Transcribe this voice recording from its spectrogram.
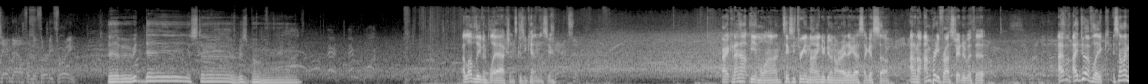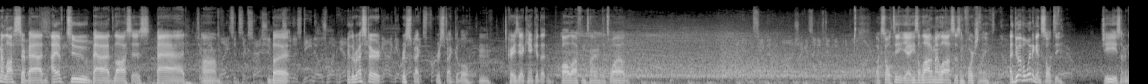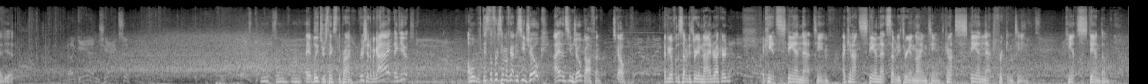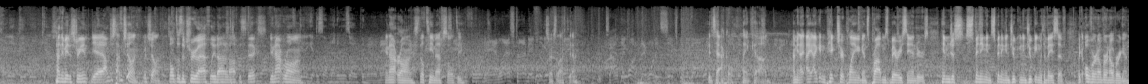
Every day a star is born. I love leaving play actions because you can this year. All right, can I not be a moron? 63 and 9, you're doing all right, I guess. I guess so. I don't know. I'm pretty frustrated with it. I have I do have like it's not like my losses are bad. I have two bad losses. Bad. Um but yeah, the rest are respect respectable. Mm, it's crazy. I can't get that ball off in time. That's wild. Like Salty, yeah, he's a lot of my losses, unfortunately. I do have a win against Salty. Jeez, I'm an idiot. Hey, Bleachers, thanks for the prime. Appreciate it, my guy. Thank you. Oh, that's the first time I've gotten to see Joke. I haven't seen Joke often. Let's go. Got to go for the 73 and 9 record. I can't stand that team. I cannot stand that 73 and 9 team. Cannot stand that freaking team. Can't stand them. Time they made a stream? Yeah, I'm just, I'm chilling. We're chilling. Zolta's a true athlete on and off the sticks. You're not wrong. You're not wrong. Still Team F salty. Stretch left, yeah. Good tackle. Thank God. I mean, I, I can picture playing against problems Barry Sanders. Him just spinning and spinning and juking and juking with evasive. Like over and over and over again.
